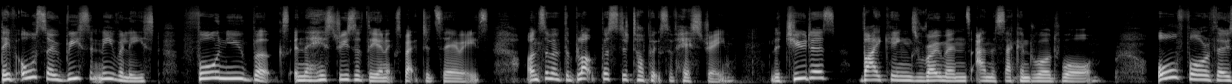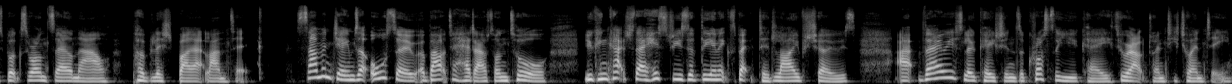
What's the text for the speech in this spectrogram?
They've also recently released four new books in the Histories of the Unexpected series on some of the blockbuster topics of history the Tudors, Vikings, Romans, and the Second World War. All four of those books are on sale now, published by Atlantic. Sam and James are also about to head out on tour. You can catch their Histories of the Unexpected live shows at various locations across the UK throughout 2020.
